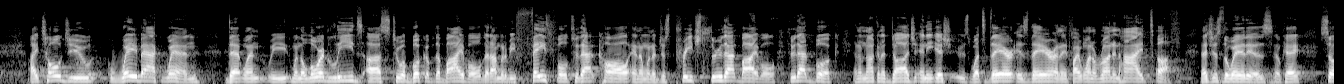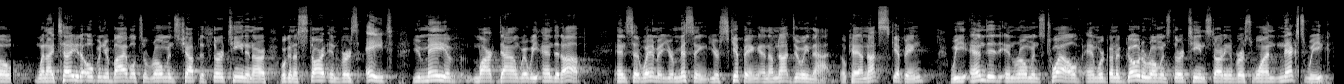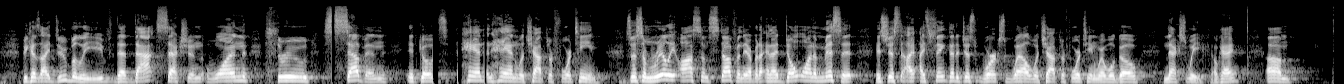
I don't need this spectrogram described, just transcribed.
I told you way back when that when, we, when the Lord leads us to a book of the Bible, that I'm going to be faithful to that call and I'm going to just preach through that Bible, through that book, and I'm not going to dodge any issues. What's there is there, and if I want to run and hide, tough. That's just the way it is, okay? So when I tell you to open your Bible to Romans chapter 13, and our, we're going to start in verse 8, you may have marked down where we ended up and said, wait a minute, you're missing, you're skipping, and I'm not doing that. Okay, I'm not skipping. We ended in Romans 12, and we're going to go to Romans 13 starting in verse 1 next week because I do believe that that section 1 through 7 it goes hand in hand with chapter 14. So there's some really awesome stuff in there, but and I don't want to miss it. It's just I, I think that it just works well with chapter 14 where we'll go next week. Okay. Um,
